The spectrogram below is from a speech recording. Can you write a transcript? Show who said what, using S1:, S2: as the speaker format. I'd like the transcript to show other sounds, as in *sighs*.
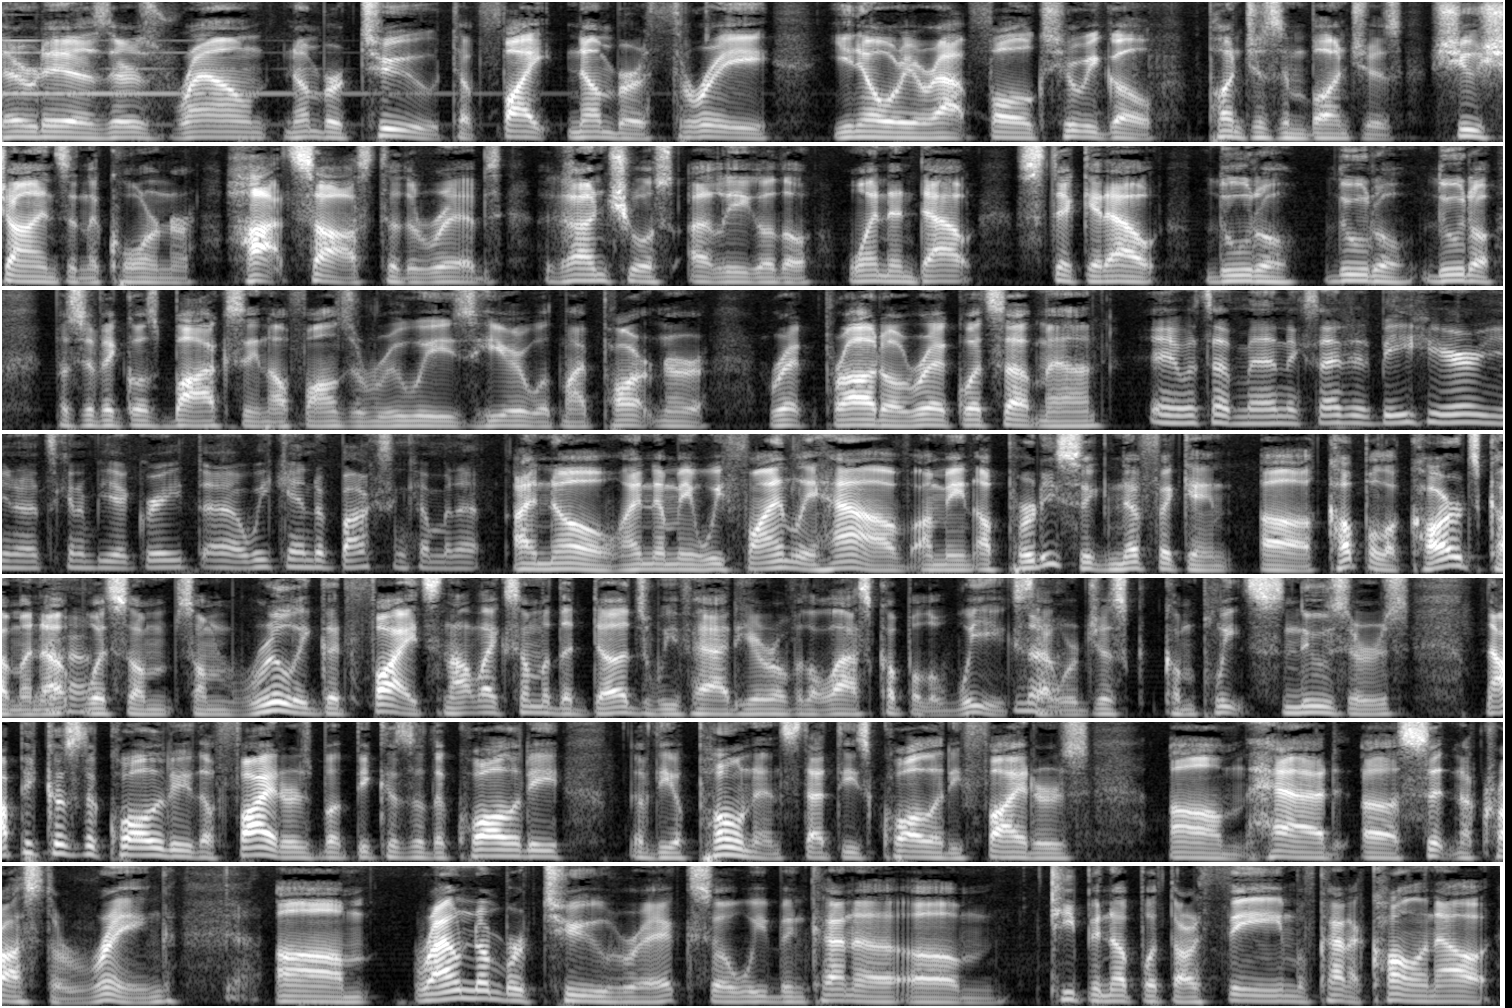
S1: There it is. There's round number two to fight number three. You know where you're at, folks. Here we go. Punches and bunches, shoe shines in the corner, hot sauce to the ribs, ganchos al hígado. When in doubt, stick it out. Duro, duro, duro. Pacificos Boxing, Alfonso Ruiz here with my partner, Rick Prado. Rick, what's up, man?
S2: Hey, what's up, man? Excited to be here. You know, it's going to be a great uh, weekend of boxing coming up.
S1: I know. I mean, we finally have. I mean, a pretty significant uh, couple of cards coming up
S2: Uh-huh.
S1: with some some really good fights. Not like some of the duds we've had here over the last couple of weeks that were just complete snoozers. Not because of the quality of the fighters, but because of the quality of the opponents that these quality fighters um, had uh, sitting across the ring. Um, round number two, Rick. So we've been kind of um, keeping up with our theme of kind of calling out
